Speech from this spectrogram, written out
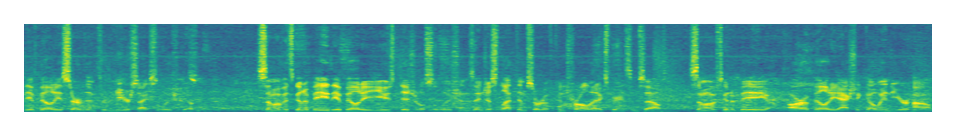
the ability to serve them through near site solutions. Yep. Some of it's going to be the ability to use digital solutions and just let them sort of control that experience themselves. Some of it's going to be our ability to actually go into your home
